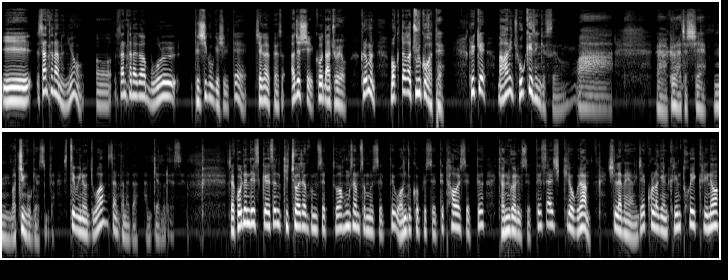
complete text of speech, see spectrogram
이 산타나는요, 어, 산타나가 뭘 드시고 계실 때 제가 옆에서 아저씨 그거 나 줘요. 그러면 먹다가 줄 것 같아. 그렇게 마음이 좋게 생겼어요. 와. 야, 그런 아저씨의 음, 멋진 곡이었습니다. 스티브 위너드와 산타나가 함께한 노래였어요. 자, 골든디스크에서는 기초 화장품 세트와 홍삼 선물 세트, 원두커피 세트, 타월 세트, 견과류 세트, 쌀 10kg, 실내 방향제, 콜라겐 크림, toy cleaner,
